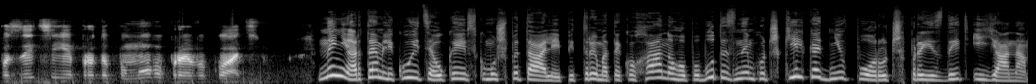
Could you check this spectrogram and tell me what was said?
позиції про допомогу, про евакуацію. Нині Артем лікується у київському шпиталі. Підтримати коханого, побути з ним хоч кілька днів поруч, приїздить і Яна.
